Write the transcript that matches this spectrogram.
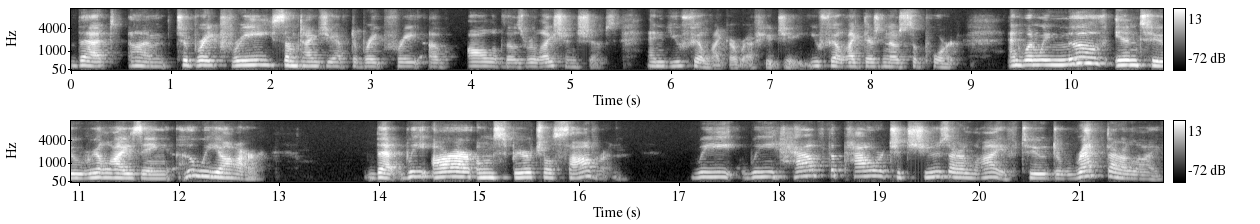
that um, to break free, sometimes you have to break free of all of those relationships, and you feel like a refugee. You feel like there's no support. And when we move into realizing who we are, that we are our own spiritual sovereign, we, we have the power to choose our life, to direct our life,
